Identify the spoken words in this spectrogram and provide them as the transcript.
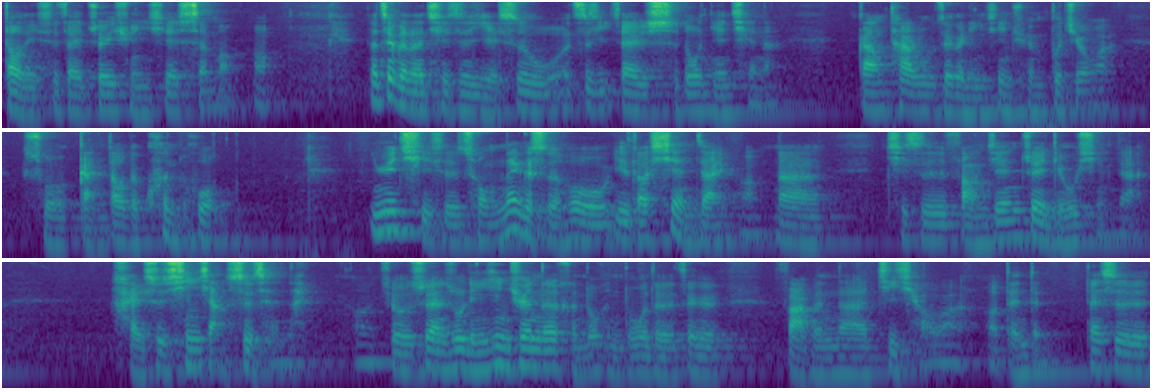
到底是在追寻些什么啊？那这个呢，其实也是我自己在十多年前呢，刚踏入这个灵性圈不久啊，所感到的困惑。因为其实从那个时候一直到现在啊，那其实坊间最流行的还是心想事成的啊。就虽然说灵性圈呢很多很多的这个法门啊、技巧啊啊等等，但是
